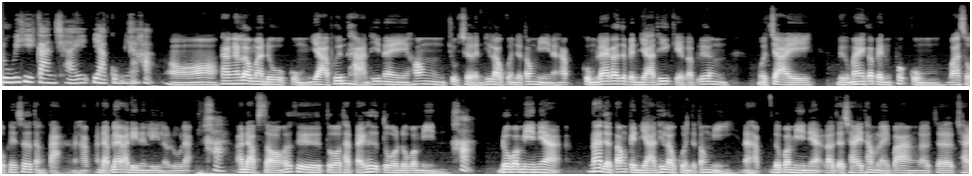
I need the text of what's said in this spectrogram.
รู้วิธีการใช้ยากลุ่มเนี้ยค่ะ อ๋อ ถ้างั้นเรามาดูกลุ่มยาพื้นฐานที่ในห้องฉุกเฉินที่เราควรจะต้องมีนะครับ กลุ่มแรกก็จะเป็นยาที่เกี่ยวกับเรื่องหัวใจ หรือไม่ก็เป็นพวกกลุ่ม vasopressor ต่างๆนะครับ อันดับแรกอะดรีนาลีนเรารู้แล้วค่ะอันดับ 2 ก็คือตัวถัดไปก็คือตัวโดปามีนค่ะโดปามีนเนี่ยน่าจะต้องเป็นยาที่เราควรจะต้องมีนะครับ โดปามีนเนี่ยเราจะใช้ทำอะไรบ้าง เราจะใช้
